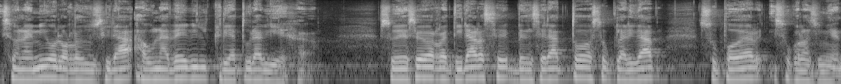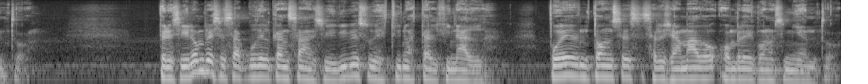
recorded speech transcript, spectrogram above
y su enemigo lo reducirá a una débil criatura vieja. Su deseo de retirarse vencerá toda su claridad, su poder y su conocimiento. Pero si el hombre se sacude el cansancio y vive su destino hasta el final, puede entonces ser llamado hombre de conocimiento,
